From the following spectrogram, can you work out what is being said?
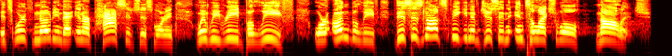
It's worth noting that in our passage this morning, when we read belief or unbelief, this is not speaking of just an intellectual knowledge.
